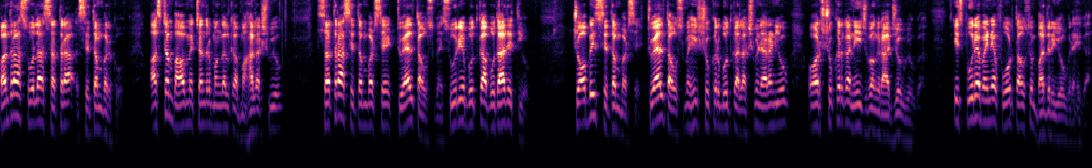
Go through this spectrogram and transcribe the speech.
पंद्रह, सोलह, सत्रह सितंबर को अष्टम भाव में चंद्र मंगल का महालक्ष्मी योग। सत्रह सितंबर से ट्वेल्थ हाउस में सूर्य बुद्ध का बुधादित्य योग। 24 सितंबर से ट्वेल्थ हाउस में ही शुक्र बुद्ध का लक्ष्मी नारायण योग और शुक्र का नीच भंग राजयोग होगा इस पूरे महीने फोर्थ हाउस में भद्र योग रहेगा।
